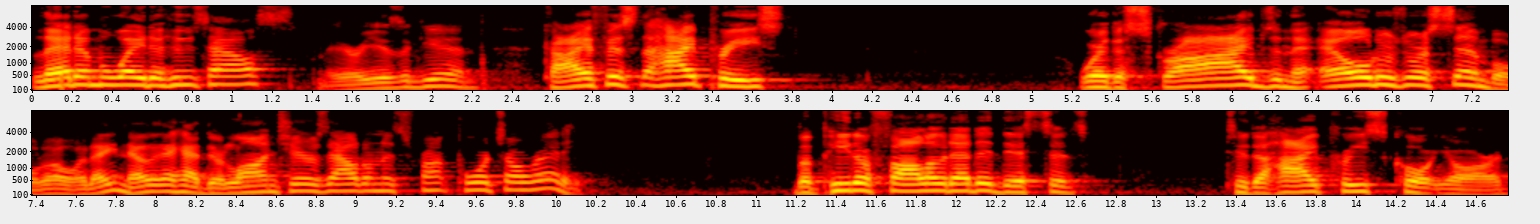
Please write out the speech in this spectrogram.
led him away to whose house? There he is again. Caiaphas the high priest, where the scribes and the elders were assembled. Oh, they know they had their lawn chairs out on his front porch already. But Peter followed at a distance to the high priest's courtyard,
